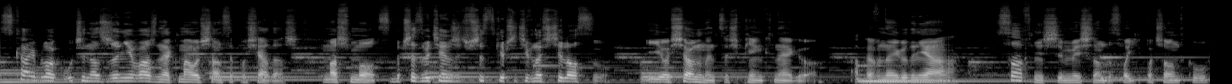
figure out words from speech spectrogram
Skyblock uczy nas, że nieważne jak małe szanse posiadasz, masz moc, by przezwyciężyć wszystkie przeciwności losu i osiągnąć coś pięknego. A pewnego dnia cofniesz się myślą do swoich początków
